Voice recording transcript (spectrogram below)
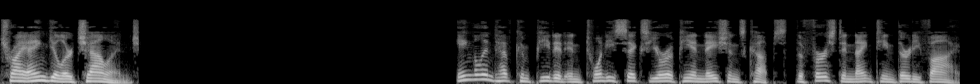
Triangular challenge England have competed in 26 European Nations Cups, the first in 1935.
